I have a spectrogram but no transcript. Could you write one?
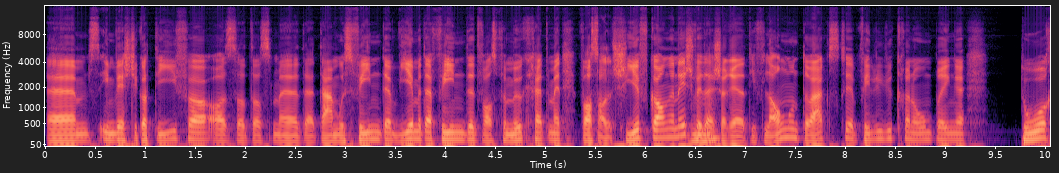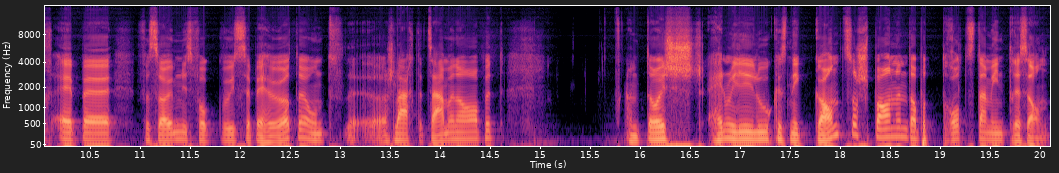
ähm, das Investigative, also dass man den, den muss finden, wie man den findet, was für Möglichkeiten man hat, was alles schiefgegangen ist, weil der ist ja relativ lang unterwegs gewesen, viele Leute können umbringen durch eben Versäumnis von gewissen Behörden und äh, eine schlechte Zusammenarbeit. Und da ist Henry Lee Lucas nicht ganz so spannend, aber trotzdem interessant.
